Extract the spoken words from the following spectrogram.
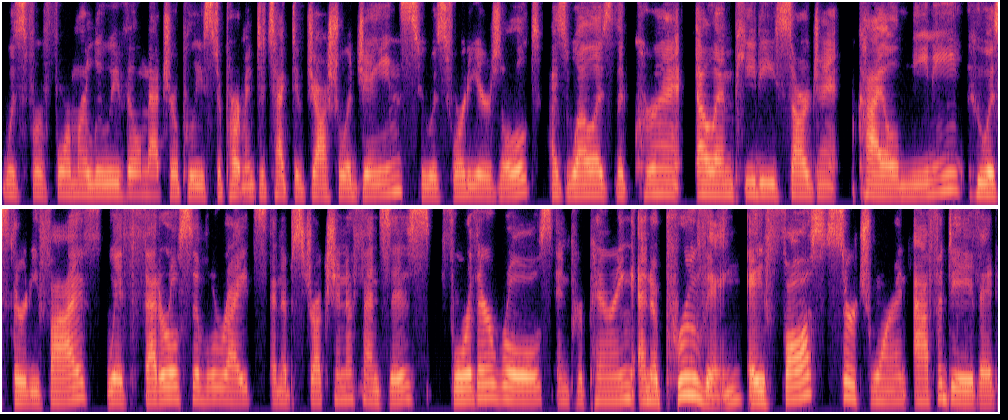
was for former Louisville Metro Police Department Detective Joshua Janes, who was 40 years old, as well as the current LMPD Sergeant Kyle Meany, who was 35, with federal civil rights and obstruction offenses for their roles in preparing and approving a false search warrant affidavit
